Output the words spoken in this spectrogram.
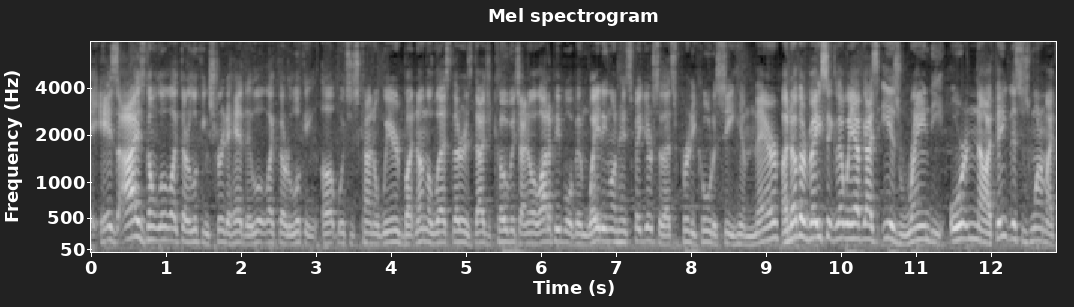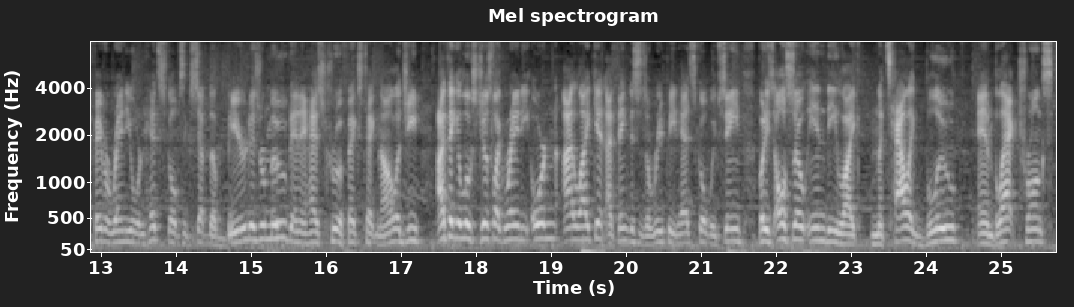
his eyes don't look like they're looking straight ahead. They look like they're looking up, which is kind of weird, but nonetheless, there is Dijakovic. I know a lot of people have been waiting on his figure, so that's pretty cool to see him there. Another basic that we have, guys, is Randy Orton. Now, I think this is one of my favorite Randy Orton head sculpts, except the beard is removed, and it has True Effects technology. I think it looks just like Randy Orton. I like it. I think this is a repeat head sculpt we've seen, but he's also in the, like, metallic blue and black trunks.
